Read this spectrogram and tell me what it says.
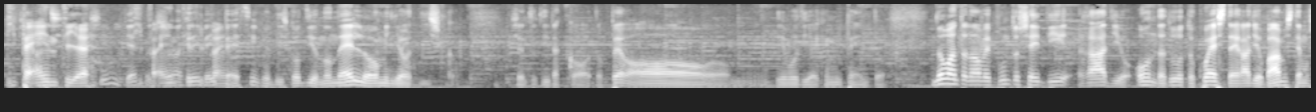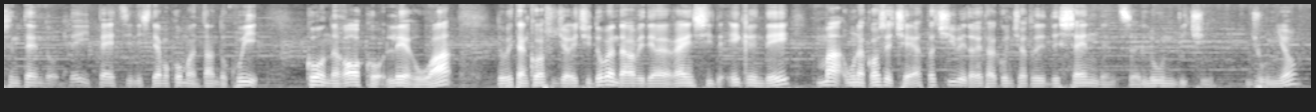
Ti penti, eh. Sì, mi piace, ci sono anche dei bei pezzi in quel disco. Oddio, non è il loro miglior disco. Siamo tutti d'accordo, però mm, devo dire che mi pento. 99.6 di Radio Onda D'Urto, questa è Radio Bam, stiamo sentendo dei pezzi, li stiamo commentando qui con Rocco Leroy. Dovete ancora suggerirci dove andare a vedere Rancid e Green Day, ma una cosa è certa, ci vedrete al concerto dei Descendants l'11 giugno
